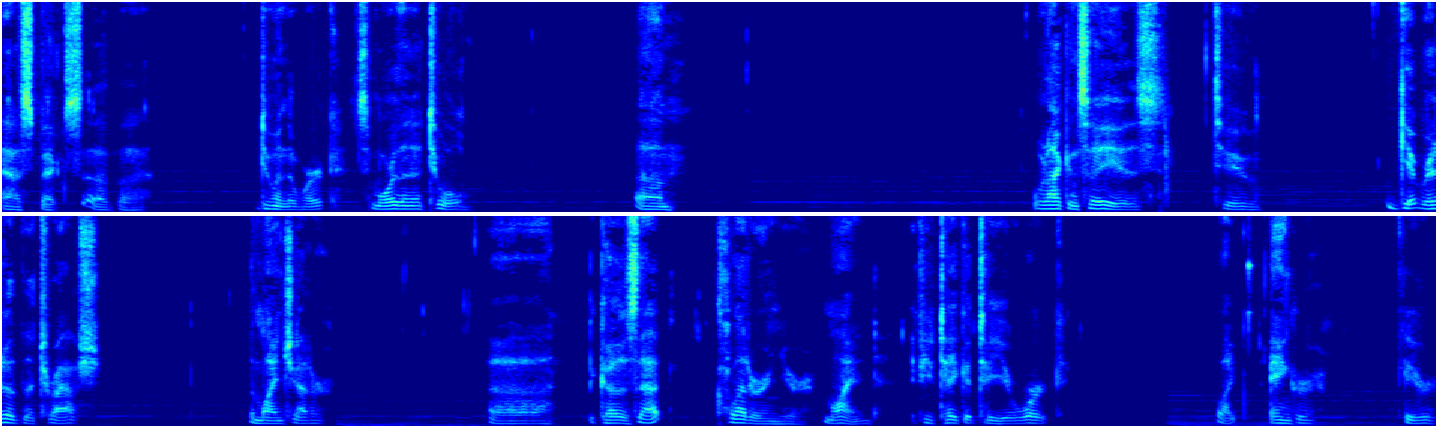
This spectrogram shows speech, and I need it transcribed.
aspects of uh, doing the work. It's more than a tool. Um, what I can say is to get rid of the trash, the mind chatter, uh, because that clutter in your mind, if you take it to your work, like anger, fear,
